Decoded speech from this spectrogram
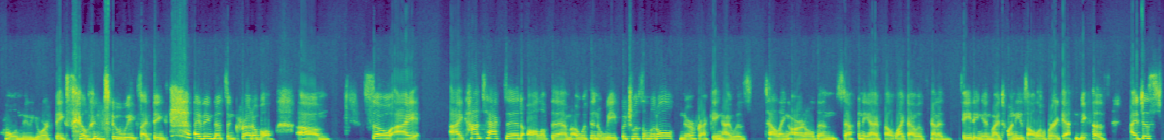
whole New York bake sale in two weeks. I think I think that's incredible. Um, so I I contacted all of them within a week, which was a little nerve wracking. I was telling Arnold and Stephanie I felt like I was kind of dating in my 20s all over again because I just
